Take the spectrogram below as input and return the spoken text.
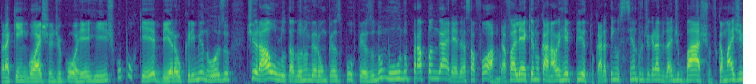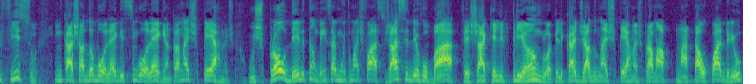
para quem gosta de correr risco, porque beira o criminoso tirar o lutador número 1 um peso por peso do mundo para pangaré dessa forma. Já falei aqui no canal e repito, o cara tem o centro de gravidade baixo, fica mais difícil encaixar double leg e single leg, entrar nas pernas. O sprawl dele também sai muito mais fácil. Já se derrubar, fechar aquele triângulo, aquele cadeado nas pernas para ma matar o quadril,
